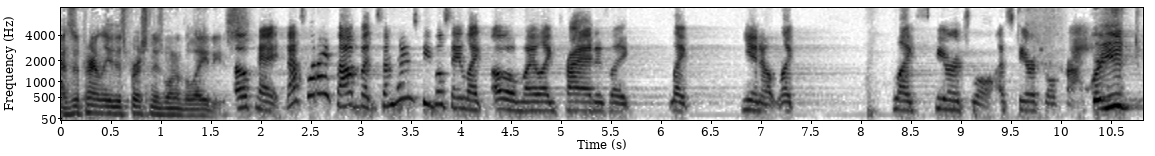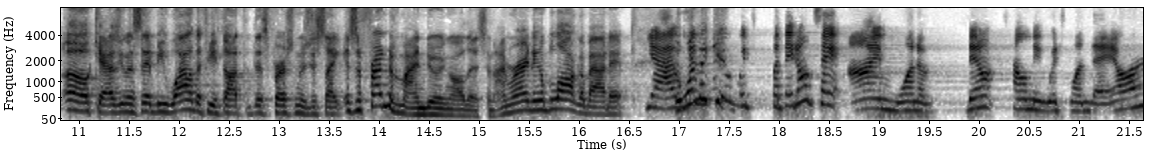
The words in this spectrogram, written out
as apparently this person is one of the ladies. Okay, that's what I thought, but sometimes people say like, "Oh, my like triad is like like you know, like like spiritual, a spiritual triad." Were you? Oh, okay. I was gonna say, it'd be wild if you thought that this person was just like, it's a friend of mine doing all this, and I'm writing a blog about it. Yeah, The one that get- which, but they don't say I'm one of. They don't tell me which one they are,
